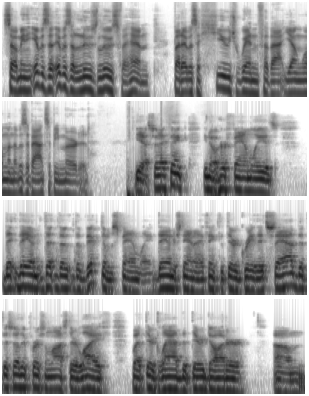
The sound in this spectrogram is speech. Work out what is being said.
So, I mean, it was a, it was a lose lose for him, but it was a huge win for that young woman that was about to be murdered. Yes. And I think, you know, her family is, they, they the, the, the victim's family they understand and i think that they're great it's sad that this other person lost their life but they're glad that their daughter um,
